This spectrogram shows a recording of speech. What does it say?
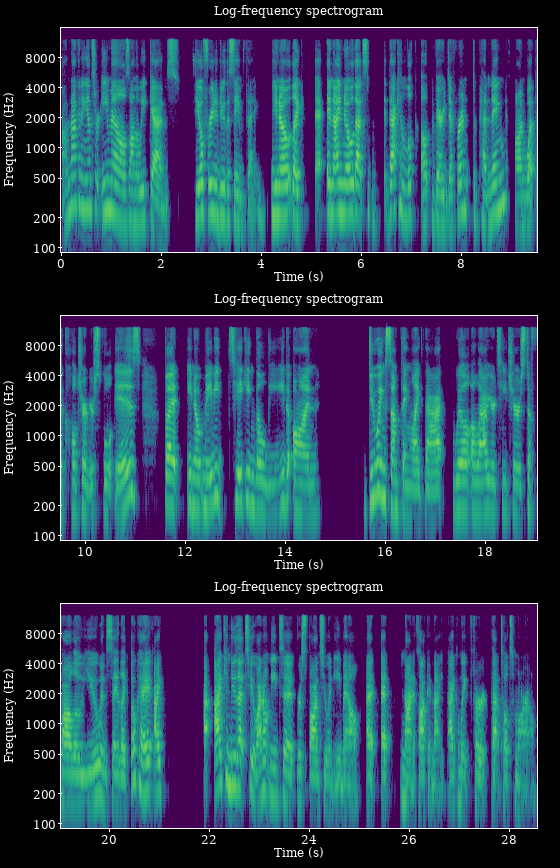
I'm not going to answer emails on the weekends feel free to do the same thing you know like and I know that's that can look very different depending on what the culture of your school is but you know maybe taking the lead on doing something like that will allow your teachers to follow you and say like okay i I, can do that too. I don't need to respond to an email at, at nine o'clock at night. I can wait for that till tomorrow.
